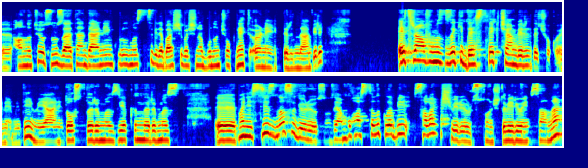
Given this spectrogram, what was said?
e, anlatıyorsunuz. Zaten derneğin kurulması bile başlı başına bunun çok net örneklerinden biri. Etrafımızdaki destek çemberi de çok önemli değil mi? Yani dostlarımız, yakınlarımız. E, hani siz nasıl görüyorsunuz? Yani bu hastalıkla bir savaş veriyoruz sonuçta veriyor insanlar.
